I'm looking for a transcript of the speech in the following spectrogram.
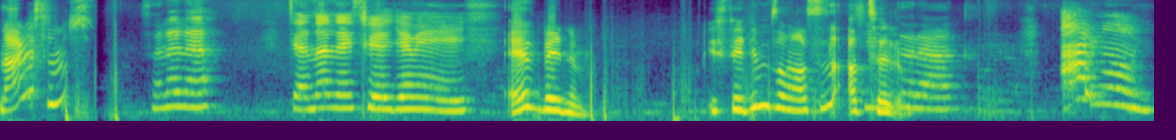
Neredesiniz? Sana ne? Sana ne söylemiş? Ev benim. İstediğim zaman sizi atarım. Aynen.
